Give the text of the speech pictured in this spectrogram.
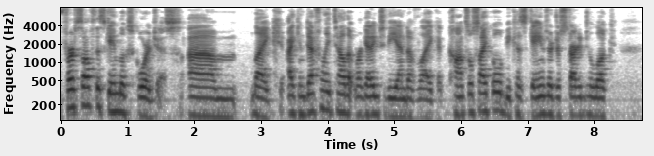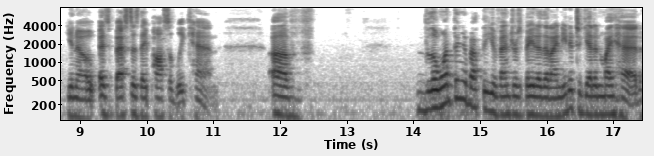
First off, this game looks gorgeous. Um, like I can definitely tell that we're getting to the end of like a console cycle because games are just starting to look, you know, as best as they possibly can. Of the one thing about the Avengers beta that I needed to get in my head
